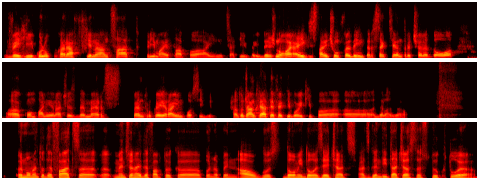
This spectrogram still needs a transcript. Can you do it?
vehiculul care a finanțat prima etapă a inițiativei. Deci nu a existat niciun fel de intersecție între cele două uh, companii în acest demers, pentru că era imposibil. Și atunci am creat efectiv o echipă uh, de la zero. În momentul de față, ă, menționai de faptul că până prin august 2020 ați, ați gândit această structură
